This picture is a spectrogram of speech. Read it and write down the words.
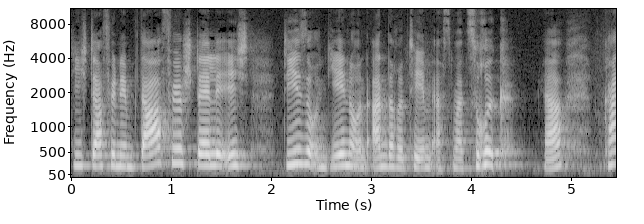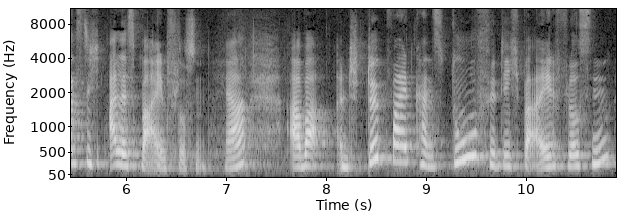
die ich dafür nehme. Dafür stelle ich diese und jene und andere Themen erstmal zurück. Ja, du kannst nicht alles beeinflussen, ja, aber ein Stück weit kannst du für dich beeinflussen,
